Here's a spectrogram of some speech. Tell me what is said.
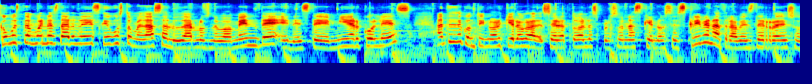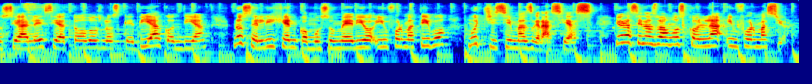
¿Cómo están? Buenas tardes, qué gusto me da saludarlos nuevamente en este miércoles. Antes de continuar quiero agradecer a todas las personas que nos escriben a través de redes sociales y a todos los que día con día nos eligen como su medio informativo. Muchísimas gracias. Y ahora sí nos vamos con la información.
